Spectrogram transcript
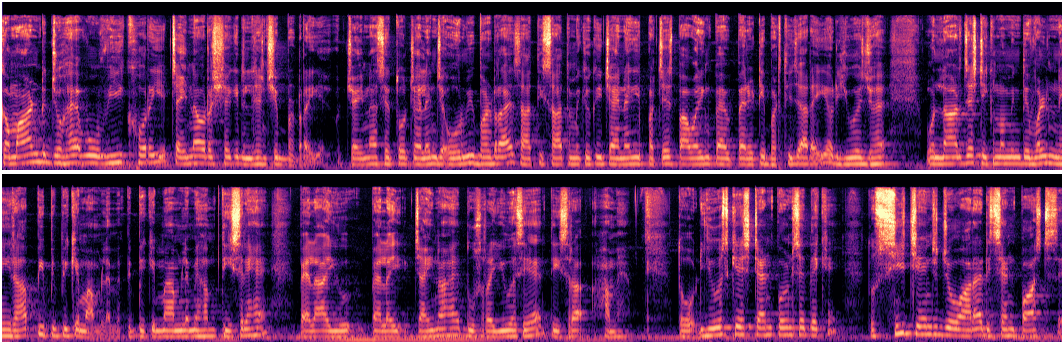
कमांड जो है वो वीक हो रही है चाइना और रशिया की रिलेशनशिप बढ़ रही है। चाइना से तो चैलेंज और भी बढ़ रहा है, साथ ही साथ में क्योंकि चाइना की परचेज पावरिंग पैरिटी बढ़ती जा रही है और यूएस जो है वो largest economy in the world नहीं रहा पीपीपी के मामले में। पीपी के मामले में हम तीसरे हैं, पहला यू पहला चाइना है, दूसरा यूएसए है, तीसरा हम हैं। तो यूएस के स्टैंड पॉइंट से देखें तो सी चेंज जो आ रहा है रिसेंट पास्ट से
